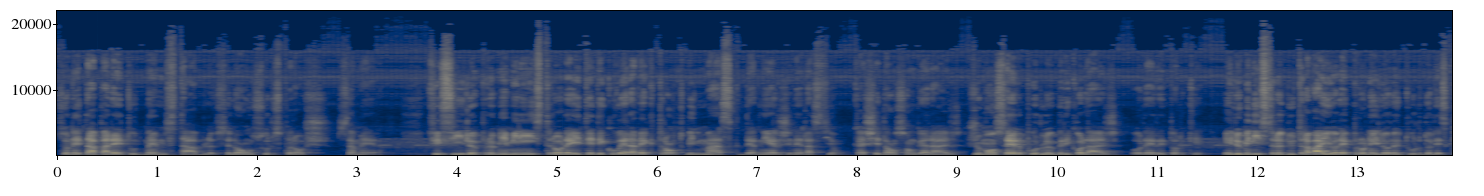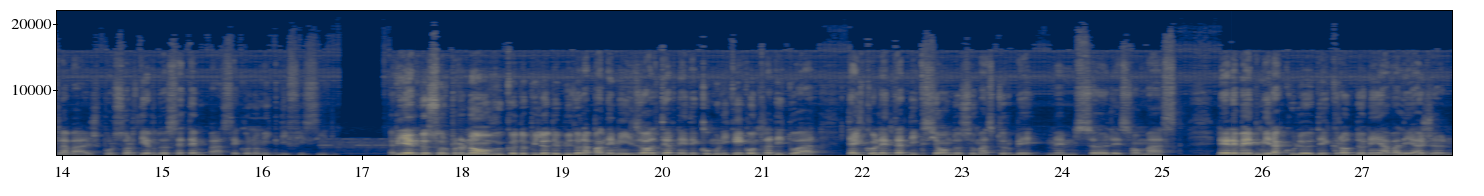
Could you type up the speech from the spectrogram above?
Son état paraît tout de même stable, selon une source proche, sa mère. Fifi, le Premier ministre, aurait été découvert avec 30 000 masques dernière génération, cachés dans son garage. Je m'en sers pour le bricolage, aurait rétorqué. Et le ministre du Travail aurait prôné le retour de l'esclavage pour sortir de cette impasse économique difficile. Rien de surprenant vu que depuis le début de la pandémie, ils ont alterné des communiqués contradictoires, tels que l'interdiction de se masturber, même seul et sans masque, les remèdes miraculeux des crottes de nez avalées à jeunes,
